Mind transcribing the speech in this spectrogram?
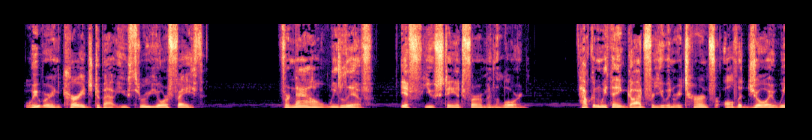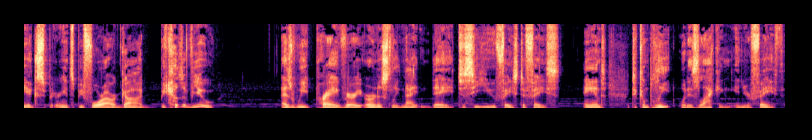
we were encouraged about you through your faith. For now we live, if you stand firm in the Lord. How can we thank God for you in return for all the joy we experience before our God because of you, as we pray very earnestly night and day to see you face to face? and to complete what is lacking in your faith.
